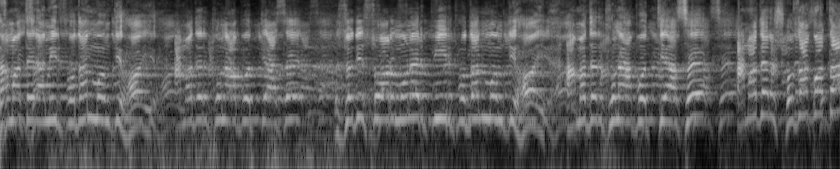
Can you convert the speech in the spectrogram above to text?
জামাতের আমির প্রধানমন্ত্রী হয়, আমাদের কোনো আপত্তি আছে? যদি চরমনের পীর প্রধানমন্ত্রী হয়, আমাদের কোনো আপত্তি আছে? আমাদের সোজা কথা,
